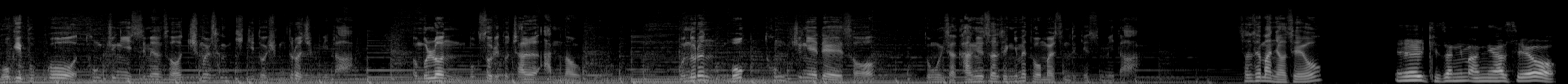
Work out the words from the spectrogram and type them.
목이 붓고 통증이 있으면서 침을 삼키기도 힘들어집니다. 물론 목소리도 잘 안 나오고요. 오늘은 목 통증에 대해서 동의사 강일 선생님의 도움 말씀 듣겠습니다. 선생님 안녕하세요. 예, 기자님 안녕하세요.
